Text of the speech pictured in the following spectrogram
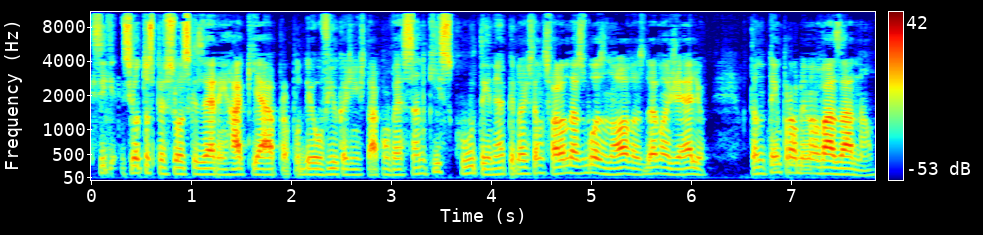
se, se outras pessoas quiserem hackear para poder ouvir o que a gente está conversando, que escutem, né? Porque nós estamos falando das boas novas, do Evangelho. Então não tem problema vazar, não.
